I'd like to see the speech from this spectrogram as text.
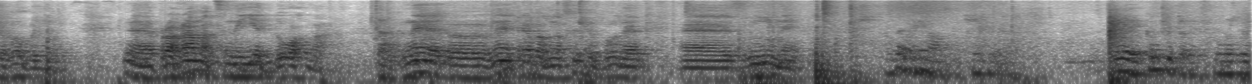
чого би ні. Е, Програма це не є догма. Так. В неї, в неї треба вносити буде зміни. Комп'ютери, можливо.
